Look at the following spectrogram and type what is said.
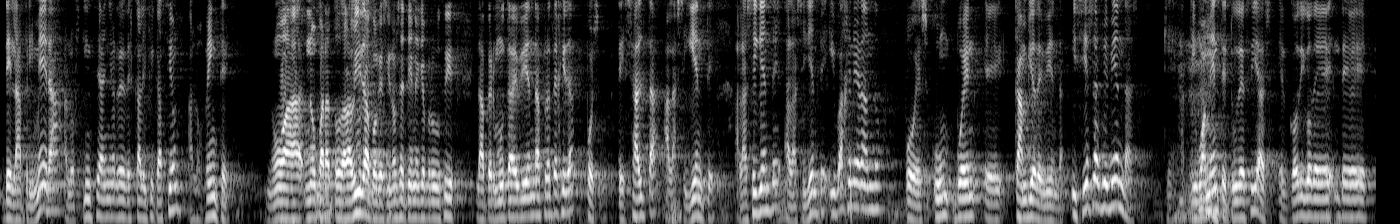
De la primera a los 15 años de descalificación, a los 20 no, no, para toda la vida, porque si no se tiene que producir la permuta de viviendas protegidas, pues te salta a la siguiente, a la siguiente, a la siguiente, y va generando pues un buen eh, cambio de vivienda. Y si esas viviendas, que antiguamente tú decías el código de,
